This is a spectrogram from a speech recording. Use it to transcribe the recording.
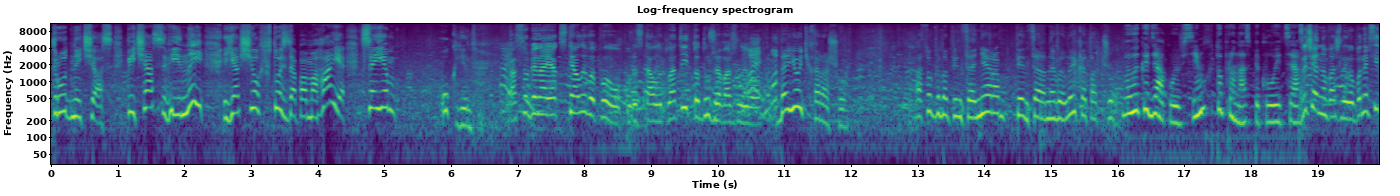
трудний час. Під час війни, якщо хтось допомагає, це їм Уклін. Особливо як зняли ВПО, перестали платити, то дуже важливо. Дають хорошо. Особливо пенсіонерам. Пенсія невелика, так що Велике дякую всім, хто про нас піклується. Звичайно важливо, бо не всі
